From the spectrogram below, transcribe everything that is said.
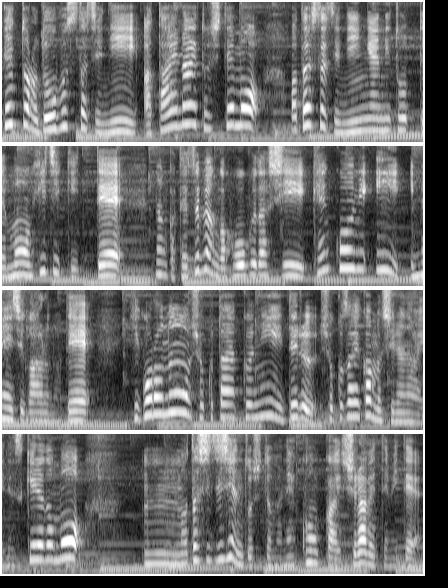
ペットの動物たちに与えないとしても私たち人間にとってもひじきってなんか鉄分が豊富だし健康にいいイメージがあるので日頃の食卓に出る食材かもしれないですけれどもうん私自身としてもね今回調べてみて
